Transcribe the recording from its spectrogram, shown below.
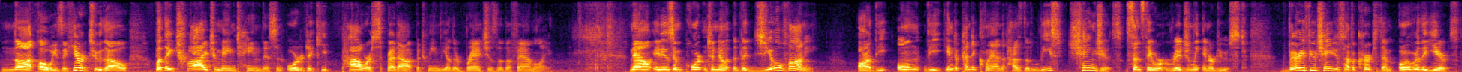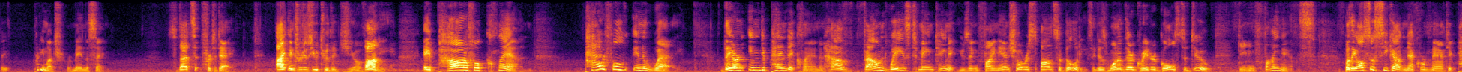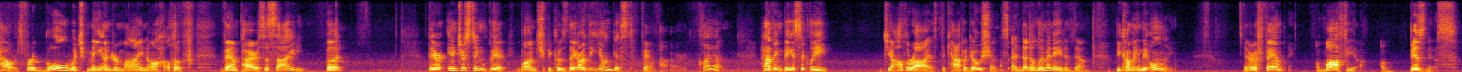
not always adhered to, though, but they try to maintain this in order to keep power spread out between the other branches of the family. Now, it is important to note that the Giovanni are the only the independent clan that has the least changes since they were originally introduced. Very few changes have occurred to them over the years. They pretty much remain the same. So that's it for today. I introduce you to the Giovanni, a powerful clan. Powerful in a way. They are an independent clan and have found ways to maintain it using financial responsibilities. It is one of their greater goals to do, gaining finance. But they also seek out necromantic powers for a goal which may undermine all of vampire society. But they're interesting bit bunch because they are the youngest vampire clan, having basically diablerized the Cappadocians and then eliminated them, becoming the only. They're a family, a mafia, a business.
